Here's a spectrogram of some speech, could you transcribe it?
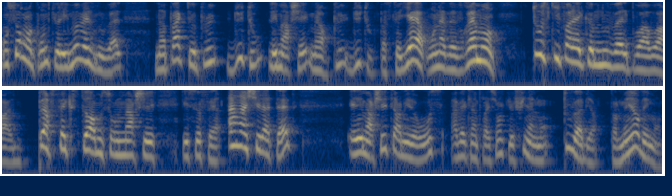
on se rend compte que les mauvaises nouvelles n'impactent plus du tout les marchés, mais alors plus du tout. Parce que hier, on avait vraiment tout ce qu'il fallait comme nouvelle pour avoir une perfect storm sur le marché et se faire arracher la tête. Et les marchés hausse avec l'impression que finalement tout va bien dans le meilleur des mondes.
